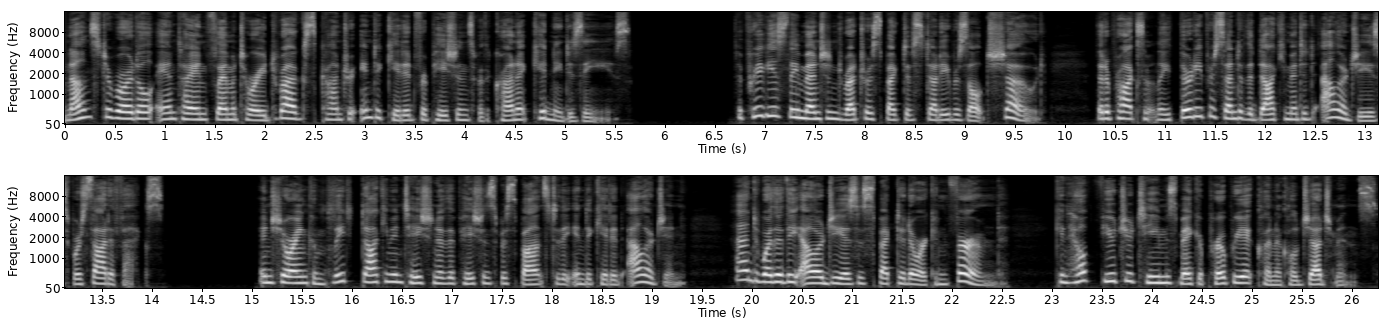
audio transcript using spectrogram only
nonsteroidal anti inflammatory drugs contraindicated for patients with chronic kidney disease. The previously mentioned retrospective study results showed that approximately 30% of the documented allergies were side effects. Ensuring complete documentation of the patient's response to the indicated allergen and whether the allergy is suspected or confirmed can help future teams make appropriate clinical judgments.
